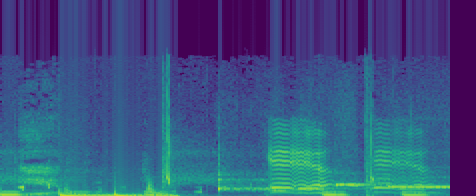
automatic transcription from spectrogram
Yeah. Yeah.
